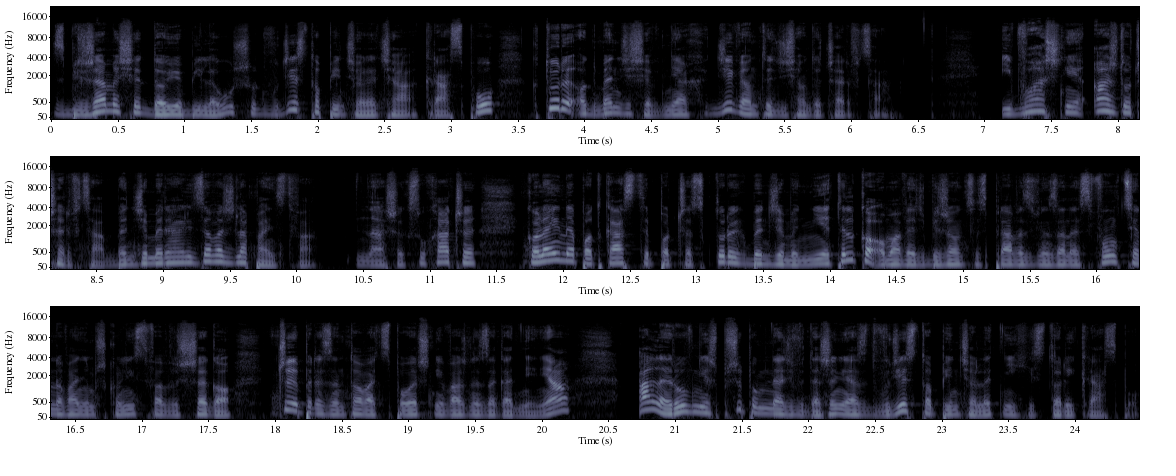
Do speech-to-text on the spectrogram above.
zbliżamy się do jubileuszu 25-lecia Kraspu, który odbędzie się w dniach 9-10 czerwca. I właśnie aż do czerwca będziemy realizować dla Państwa, naszych słuchaczy, kolejne podcasty, podczas których będziemy nie tylko omawiać bieżące sprawy związane z funkcjonowaniem szkolnictwa wyższego czy prezentować społecznie ważne zagadnienia, ale również przypominać wydarzenia z 25-letniej historii Kraspu.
